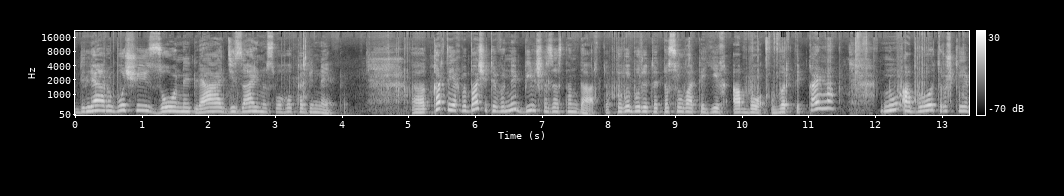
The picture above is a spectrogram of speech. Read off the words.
для робочої зони, для дизайну свого кабінету. Е, Карти, як ви бачите, вони більше за стандарт. Тобто ви будете тасувати їх або вертикально, ну або трошки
